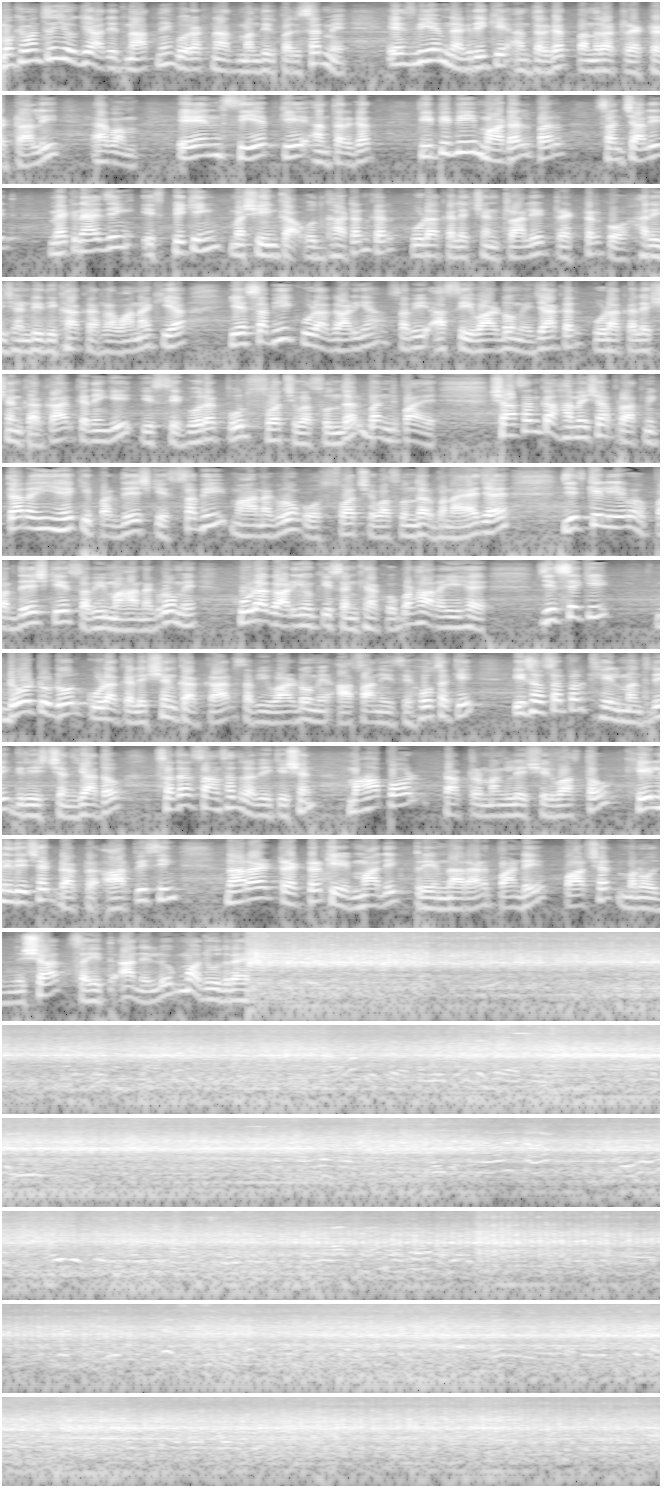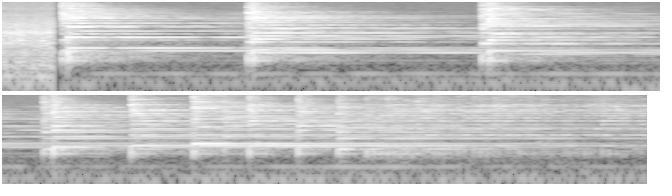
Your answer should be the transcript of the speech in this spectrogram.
मुख्यमंत्री योगी आदित्यनाथ ने गोरखनाथ मंदिर परिसर में एसबीएम नगरी के अंतर्गत 15 ट्रैक्टर ट्राली एवं एएनसीएफ के अंतर्गत पीपीपी मॉडल पर संचालित मैकेनाइजिंग स्पीकिंग मशीन का उद्घाटन कर कूड़ा कलेक्शन ट्राली ट्रैक्टर को हरी झंडी दिखाकर रवाना किया। ये सभी कूड़ा गाड़ियाँ सभी 80 वार्डों में जाकर कूड़ा कलेक्शन का कार्य करेंगी, जिससे गोरखपुर स्वच्छ व सुंदर बन पाए। शासन का हमेशा प्राथमिकता रही है कि प्रदेश के सभी महानगरों को स्वच्छ व सुंदर बनाया जाए, जिसके लिए वह प्रदेश के सभी महानगरों में कूड़ा गाड़ियों की संख्या को बढ़ा रही है, जिससे कि डोर टू डोर कूड़ा कलेक्शन का कार्य सभी वार्डों में आसानी से हो सके। इस अवसर पर खेल मंत्री गिरीश चंद यादव, सदर सांसद रवि किशन महापौर डॉक्टर मंगलेश श्रीवास्तव, खेल निदेशक doctor R P Singh, Narayan tractor के मालिक प्रेम नारायण पांडे, पार्षद मनोज निषाद सहित अन्य लोग मौजूद रहे। Thank you.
